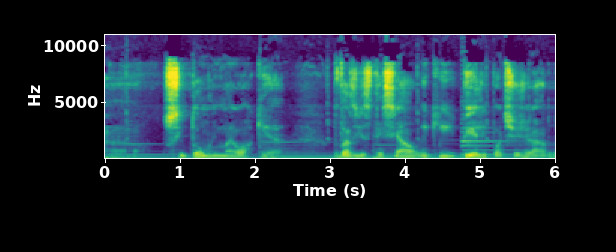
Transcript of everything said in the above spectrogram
a, o sintoma maior, que é o vazio existencial, e que dele pode ser gerado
